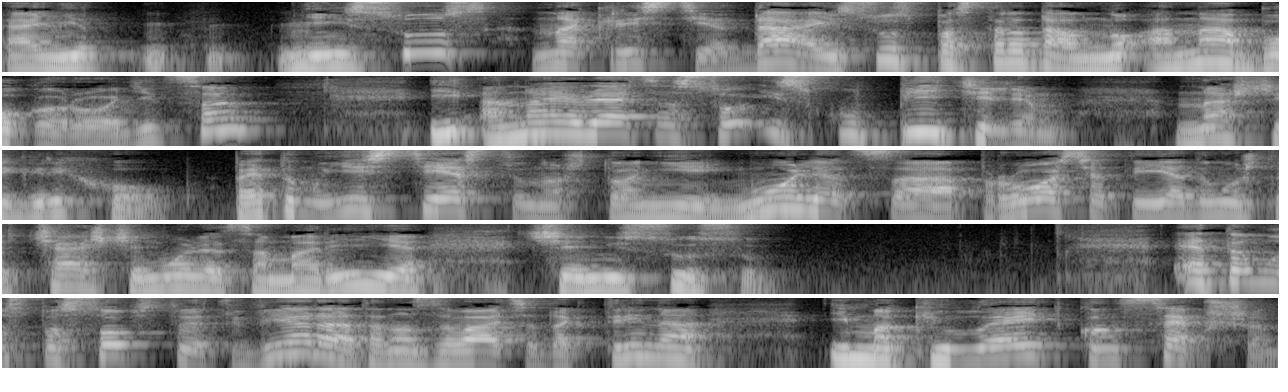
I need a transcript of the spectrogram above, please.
э, не, не Иисус на кресте, да, Иисус пострадал, но она Богородица, И она является соискупителем наших грехов. Поэтому естественно, что они молятся, просят, и я думаю, что чаще молятся Марии, чем Иисусу. Этому способствует вера, это называется доктрина Immaculate Conception,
